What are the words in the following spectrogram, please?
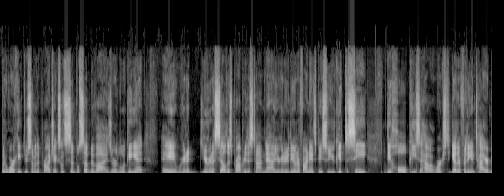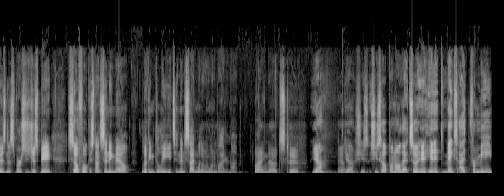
But working through some of the projects on simple subdivise or looking at, hey, we're gonna you're gonna sell this property this time. Now you're gonna do the owner finance piece, so you get to see the whole piece of how it works together for the entire business versus just being so focused on sending mail, looking to leads, and then deciding whether we want to buy it or not. Buying notes too. Yeah, Yeah. yeah, She's she's helped on all that. So and, and it makes I for me,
